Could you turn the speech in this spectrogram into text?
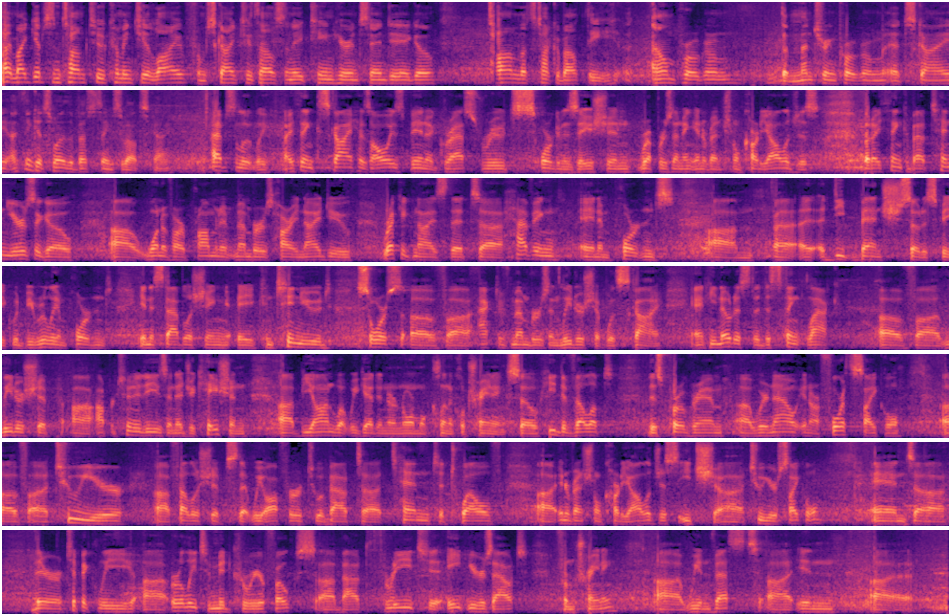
Hi, Mike Gibson, Tom Tu, coming to you live from SCAI 2018 here in San Diego. Tom, let's talk about the ELM program, the mentoring program at SCAI. I think it's one of the best things about SCAI. Absolutely. I think SCAI has always been a grassroots organization representing interventional cardiologists. But I think about 10 years ago, uh, one of our prominent members, Hari Naidu, recognized that uh, having an important, um, a deep bench, so to speak, would be really important in establishing a continued source of uh, active members and leadership with SCAI. And he noticed a distinct lack of uh, leadership uh, opportunities and education uh, beyond what we get in our normal clinical training. So he developed this program. Uh, we're now in our fourth cycle of uh, two year uh, fellowships that we offer to about 10 to 12 interventional cardiologists each two year cycle. And they're typically early to mid career folks, about three to eight years out from training. we invest in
